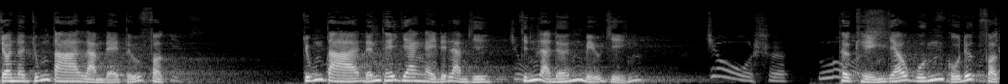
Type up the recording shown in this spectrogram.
Cho nên chúng ta làm đệ tử phật chúng ta đến thế gian này để làm gì? Chính là đến biểu diễn. Thực hiện giáo huấn của đức phật.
